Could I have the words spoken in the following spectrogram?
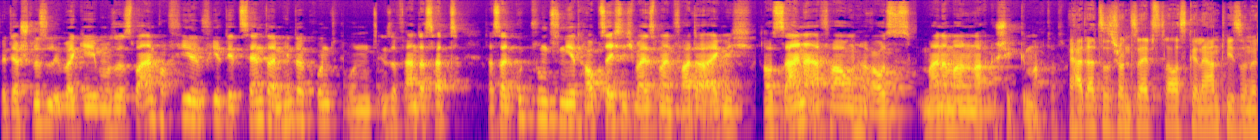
wird der Schlüssel übergeben. Also es war einfach viel, viel dezenter im Hintergrund und insofern das hat das hat gut funktioniert, hauptsächlich, weil es mein Vater eigentlich aus seiner Erfahrung heraus meiner Meinung nach geschickt gemacht hat. Er hat also schon selbst daraus gelernt, wie so eine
